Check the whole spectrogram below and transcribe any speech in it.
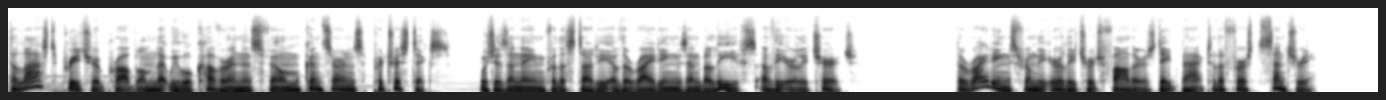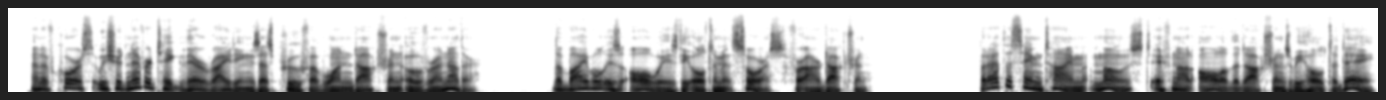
The last pre-trib problem that we will cover in this film concerns patristics, which is a name for the study of the writings and beliefs of the early church. The writings from the early church fathers date back to the first century, and of course we should never take their writings as proof of one doctrine over another. The Bible is always the ultimate source for our doctrine. But at the same time, most, if not all of the doctrines we hold today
